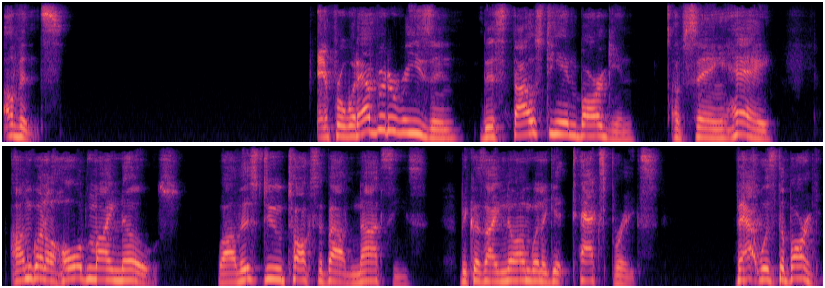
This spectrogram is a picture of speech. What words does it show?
ovens. And for whatever the reason, this Faustian bargain of saying, hey, I'm going to hold my nose while this dude talks about Nazis because I know I'm going to get tax breaks. That was the bargain.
